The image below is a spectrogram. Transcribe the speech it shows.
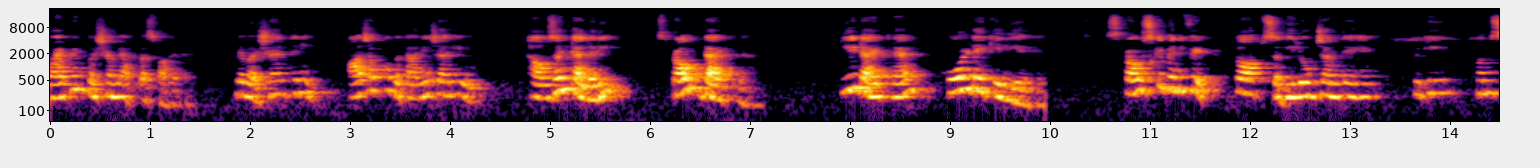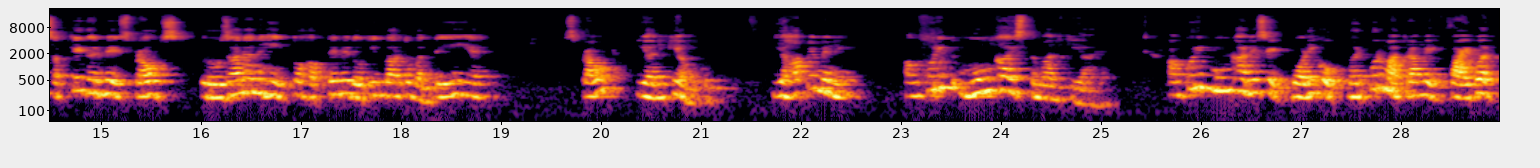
वाइब्रेंट वर्षा में आपका स्वागत है। मैं वर्षा एंथनी आज आपको बताने जा रही हूँ thousand calorie sprout diet plan ये डाइट प्लान होल डे के लिए है। स्प्राउट्स के बेनिफिट तो आप सभी लोग जानते हैं, क्योंकि हम सबके घर में स्प्राउट्स रोज़ाना नहीं तो हफ़्ते में दो तीन बार तो बनते ही हैं। स्प्राउट यानी कि अंकुरित। यहाँ पे मैंने अंकुरित मूंग का इस्तेमाल किया है। अंकुरित मूंग खाने से बॉडी को भरपूर मात्रा में फाइबर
